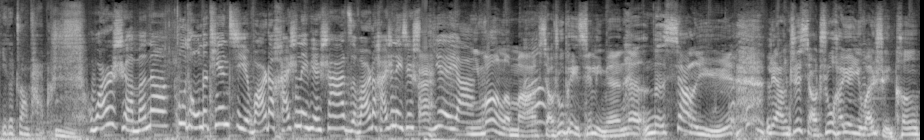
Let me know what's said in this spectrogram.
一个状态吧。嗯玩什么呢？不同的天气，玩的还是那片沙子，玩的还是那些树叶呀。你忘了吗？小猪佩奇里面那 那下了雨，两只小猪还愿意玩水坑，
